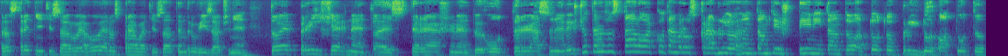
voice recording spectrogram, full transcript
Rozstretnete sa hoja hoja, rozprávate sa a ten druhý začne. To je príšerné, to je strašné, to je otrasné. Vieš, čo tam zostalo, ako tam rozkradli a tam tie špiny, tamto a toto prídu a toto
